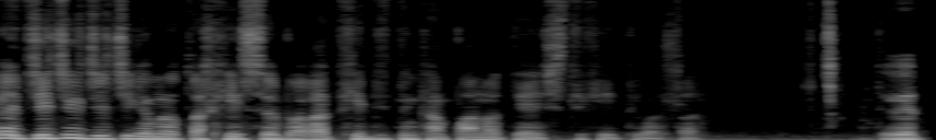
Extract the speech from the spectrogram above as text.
Тэгээд жижиг жижиг юмнуудаар хийсээр байгаад хэд хэдэн компаниудын ажлыг хийдэг болоод. Тэгээд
